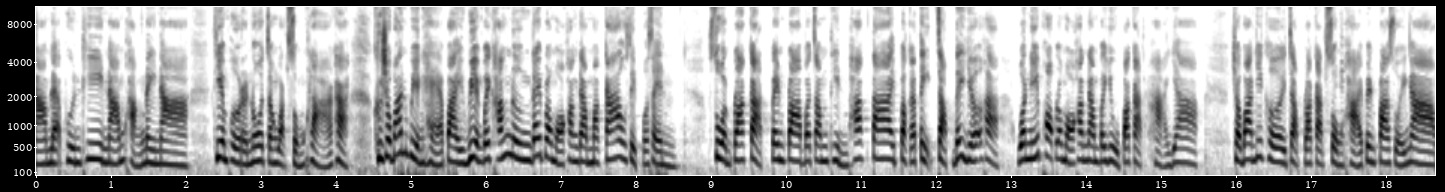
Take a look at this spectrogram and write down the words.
น้ำและพื้นที่น้ำขังในนาที่อำเภอระโนดจังหวัดสงขลาค่ะ คือชาวบ้านเหวี่ยงแหไปเหวี่ยงไปครั้งหนึ่งได้ปลาหมอคางดำมา 90% ส่วนปลากัดเป็นปลาประจำถิ่นภาคใต้ปกติจับได้เยอะค่ะ วันนี้พอปลาหมอคางดำไปอยู่ปลากัดหายาก ชาวบ้านที่เคยจับปลากัดส่งขายเป็นปลาสวยงาม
